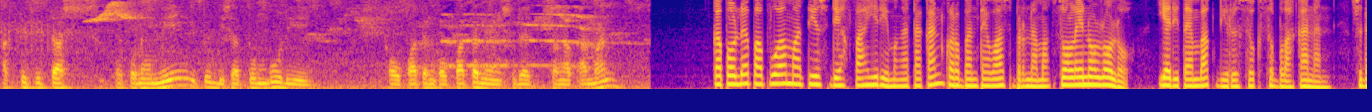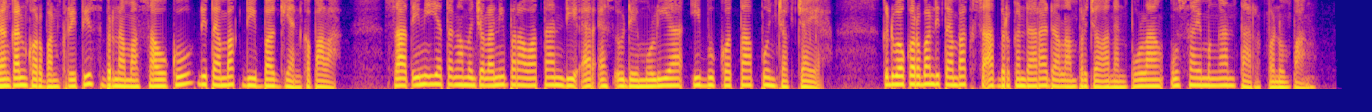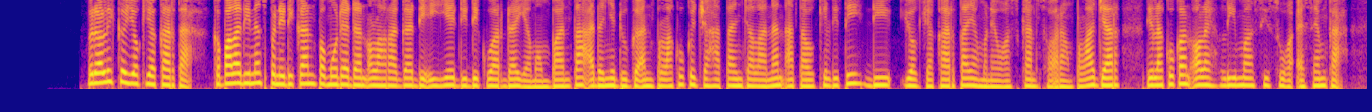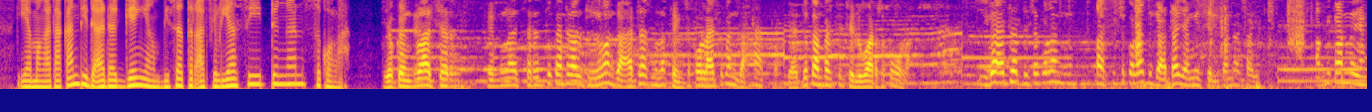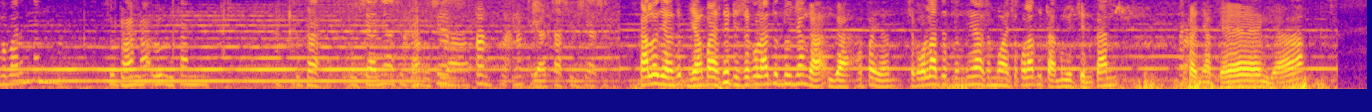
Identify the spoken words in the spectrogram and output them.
aktivitas ekonomi itu bisa tumbuh di kabupaten-kabupaten yang sudah sangat aman. Kapolda Papua Matius Diah Fahiri mengatakan korban tewas bernama Soleno Lolo. Ia ditembak di rusuk sebelah kanan, sedangkan korban kritis bernama Sauku ditembak di bagian kepala. Saat ini ia tengah menjalani perawatan di RSUD Mulia, Ibu Kota Puncak Jaya. Kedua korban ditembak saat berkendara dalam perjalanan pulang usai mengantar penumpang. Beralih ke Yogyakarta, Kepala Dinas Pendidikan Pemuda dan Olahraga DIY Didik Wardaya membantah adanya dugaan pelaku kejahatan jalanan atau kiliti di Yogyakarta yang menewaskan seorang pelajar dilakukan oleh lima siswa SMK. Ia mengatakan tidak ada geng yang bisa terafiliasi dengan sekolah. Ya geng pelajar, geng pelajar itu kan kalau sekolah nggak ada sebenarnya geng sekolah itu kan nggak ada. Ya itu kan pasti di luar sekolah. Nggak ada di sekolah, pasti sekolah tidak ada yang izinkan apa itu. Tapi kan yang kemarin kan sudah anak lulusan sudah usianya sudah usia di atas usia kalau yang yang pasti di sekolah tentunya nggak nggak apa ya sekolah tentunya semua sekolah tidak mengizinkan. Adanya geng ya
